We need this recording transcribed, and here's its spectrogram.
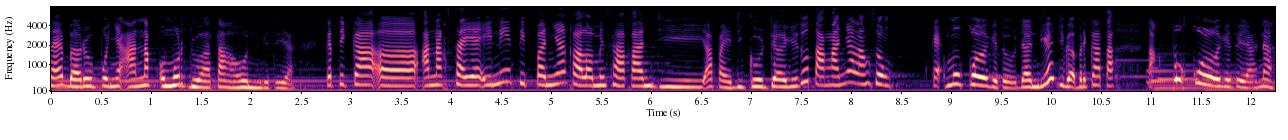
saya baru punya anak umur 2 tahun gitu ya. Ketika uh, anak saya ini tipenya kalau misalkan di apa ya digoda gitu tangannya langsung kayak mukul gitu dan dia juga berkata tak pukul gitu ya nah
